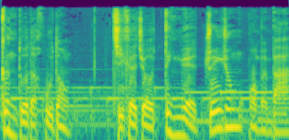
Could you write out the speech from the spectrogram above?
更多的互动。即刻就订阅追踪我们吧。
